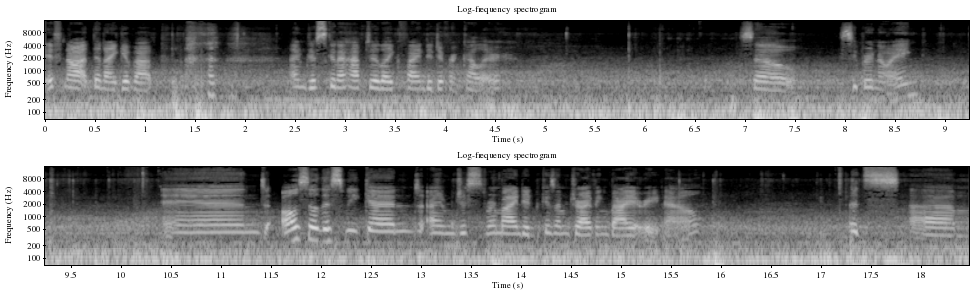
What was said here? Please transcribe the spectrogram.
If not, then I give up. I'm just gonna have to like find a different color. So, super annoying. And also this weekend, I'm just reminded because I'm driving by it right now. It's um,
